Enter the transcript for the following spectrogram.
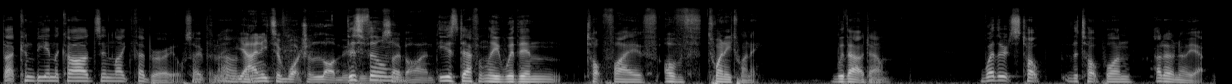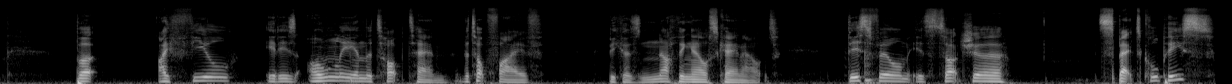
that can be in the cards in like February or something. I Yeah, know I need to watch a lot of movies. this film I'm so behind. is definitely within top five of 2020, without a doubt. Mm. Whether it's top the top one, I don't know yet, but I feel it is only in the top ten, the top five, because nothing else came out. This film is such a spectacle piece.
